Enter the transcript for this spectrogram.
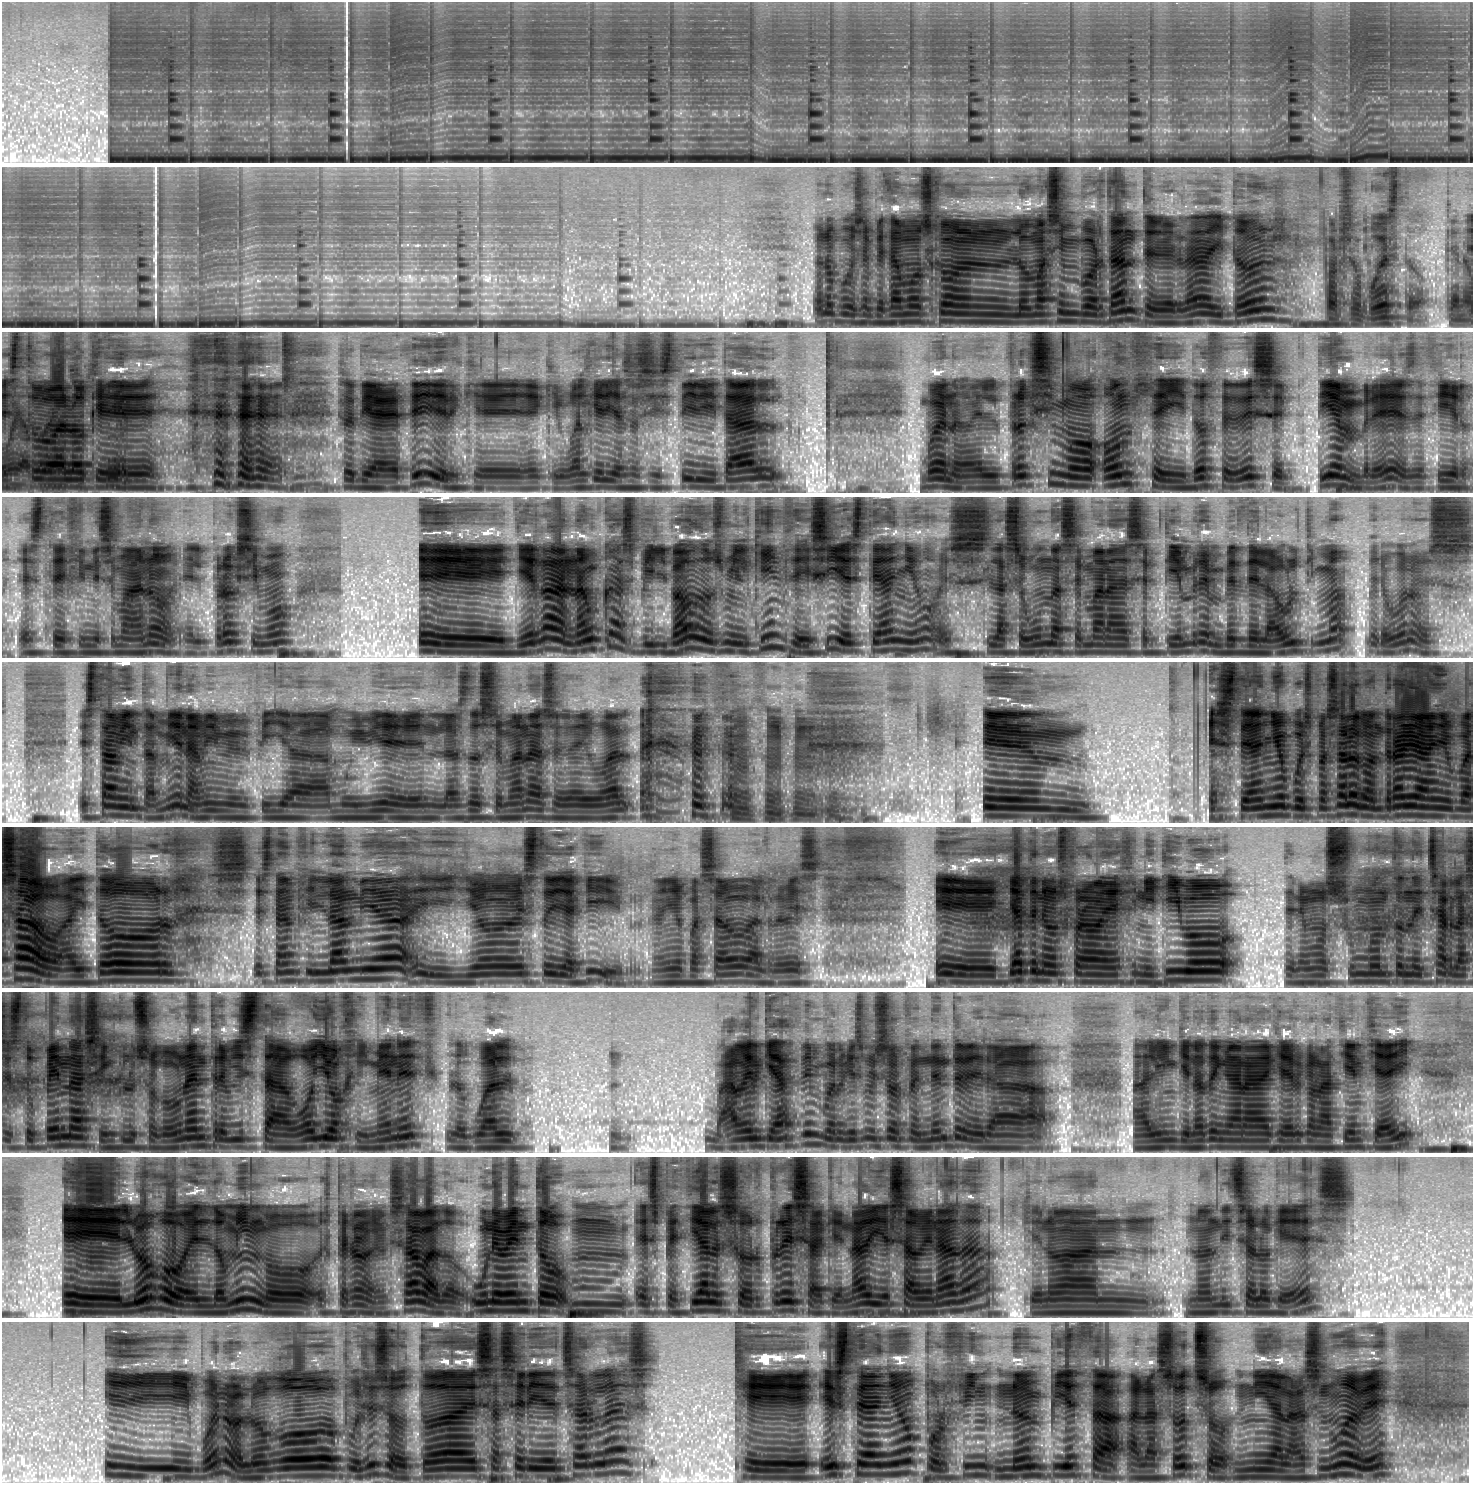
Pues empezamos con lo más importante, ¿verdad, Editor? Por supuesto, que no voy Esto a, a lo que... Eso te iba a decir, que, igual querías asistir y tal. Bueno, el próximo 11 y 12 de septiembre, es decir, este fin de semana no, el próximo, eh, llega a Naucas Bilbao 2015. Y sí, este año es la segunda semana de septiembre en vez de la última, pero bueno, es... Está bien también, a mí me pilla muy bien las dos semanas, me da igual. eh, este año pues pasa lo contrario al año pasado. Aitor está en Finlandia y yo estoy aquí. El año pasado al revés. Eh, ya tenemos programa definitivo, tenemos un montón de charlas estupendas, incluso con una entrevista a Goyo Jiménez, lo cual va a ver qué hacen porque es muy sorprendente ver a, alguien que no tenga nada que ver con la ciencia ahí. Eh, luego el domingo, perdón, el sábado, un evento mm, especial sorpresa que nadie sabe nada, que no han, no han dicho lo que es. Y bueno, luego, pues eso, toda esa serie de charlas que este año por fin no empieza a las 8 ni a las 9,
